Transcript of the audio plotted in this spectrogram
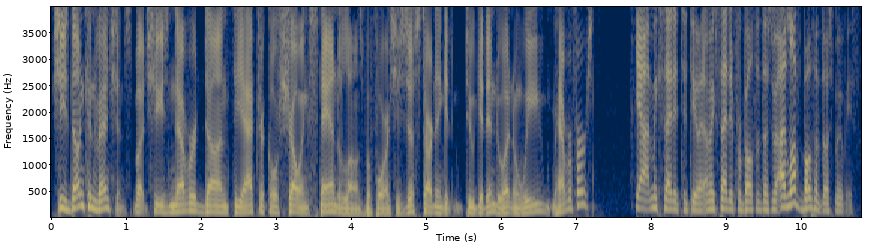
she's done conventions, but she's never done theatrical showing standalones before, and she's just starting to get to get into it and we have her first. Yeah, I'm excited to do it. I'm excited for both of those. I love both of those movies.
